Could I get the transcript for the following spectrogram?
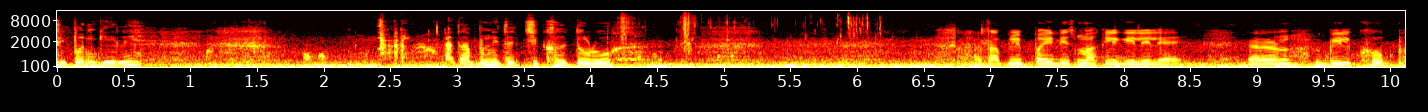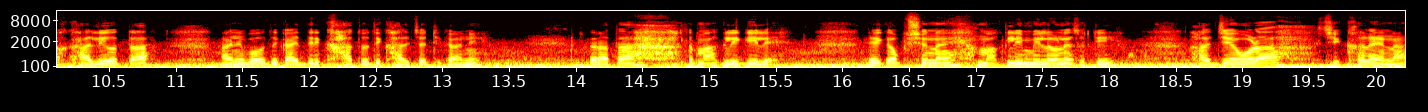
ती पण गेली. आता आपण इथे चिखल तोडू. आता आपली पहिलीच माकली गेलेली आहे. कारण बिल खूप खाली होता. आणि बहुतेक काहीतरी खात होती खालच्या ठिकाणी. तर आता आता माकली गेले एक ऑप्शन आहे माकली मिळवण्यासाठी. हा जेवढा चिखल आहे ना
